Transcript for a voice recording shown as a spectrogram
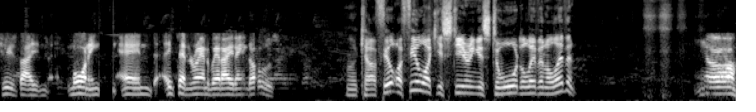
Tuesday morning, and it's at around about $18. Okay, I feel I feel like you're steering us toward 11 11. Uh,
